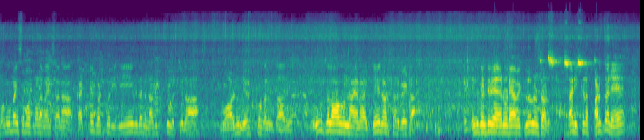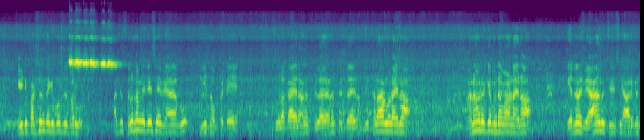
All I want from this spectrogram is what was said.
తొంభై సంవత్సరాల వయసు అయినా కట్టె పట్టుకొని ఇదే విధంగా నడుస్తూ వచ్చినా వాళ్ళు నేర్చుకోగలుగుతారు. ఇంతలా ఉన్న ఎనభై నడుస్తారు నడుస్తాడు బయట. ఎందుకంటే నూట యాభై కిలోలు ఉంటాడు. కానీ ఇక్కడ పడితేనే ఎయిటీ పర్సెంట్ తగ్గిపోతుంది బరువు. అది సులభంగా చేసే వ్యాయామం ఈత ఒక్కటే. స్థూలకాయలైనా పిల్లలైనా పెద్దలైనా వికలాంగులైనా అనారోగ్యం ఉన్న వాళ్ళైనా ఏదైనా వ్యాయామం చేసి ఆరోగ్యం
